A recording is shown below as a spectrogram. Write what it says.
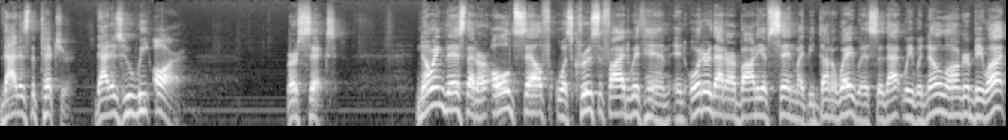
That is the picture. That is who we are. Verse 6 Knowing this, that our old self was crucified with him in order that our body of sin might be done away with, so that we would no longer be what?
